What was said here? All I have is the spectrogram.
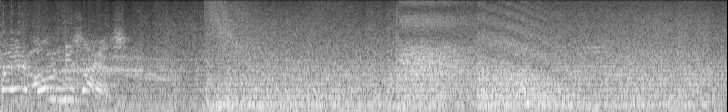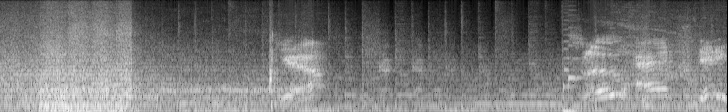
Fire all missiles. Yeah. Slow and steady.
